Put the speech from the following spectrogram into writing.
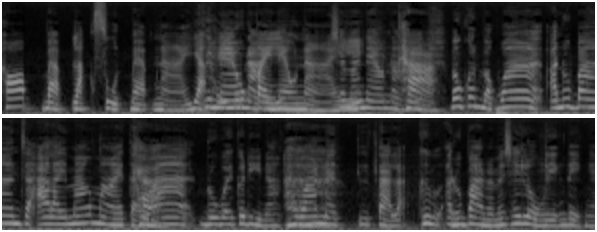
ชอบแบบหลักสูตรแบบไหนอยากคือให้ลูกแนวไหนไปแนวไหนใช่ไหมแนวไหนค่ะบางคนบอกว่าอนุบาลจะอะไรมากมาย แต่ค่ะว่ารู้ไว้ก็ดีนะ เพราะอ่าว่าในแต่ละคืออนุบาลมันไม่ใช่โรงเลี้ยงเด็กไง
